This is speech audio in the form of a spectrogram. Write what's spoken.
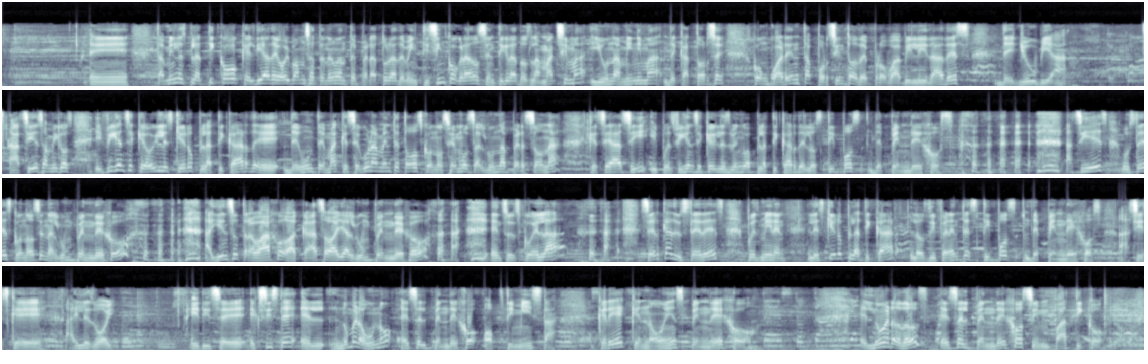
Eh, también les platico que el día de hoy vamos a tener una temperatura de 25 grados centígrados la máxima y una mínima de 14 con 40% de probabilidades de lluvia. Así es amigos, y fíjense que hoy les quiero platicar de, un tema que seguramente todos conocemos alguna persona que sea así, y pues fíjense que hoy les vengo a platicar de los tipos de pendejos. así es, ¿ustedes conocen algún pendejo? ¿Allí en su trabajo acaso hay algún pendejo? ¿En su escuela? ¿Cerca de ustedes? Pues miren, les quiero platicar los diferentes tipos de pendejos. Así es que ahí les voy. Y dice, existe el número uno, es el pendejo optimista. Cree que no es pendejo. El número dos es el pendejo simpático.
